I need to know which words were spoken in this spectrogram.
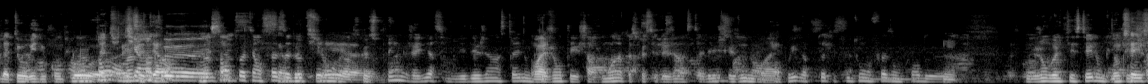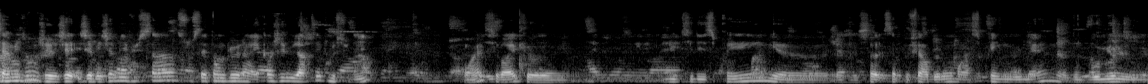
la théorie du complot, euh, tu en tiens même un peu, euh, toi, tu es en phase d'adoption, tiré, alors que euh, Spring, j'allais dire, s'il est déjà installé, donc Ouais. les gens téléchargent moins parce que c'est déjà installé chez eux dans l'entreprise. Alors toi, tu es plutôt en phase encore de. Mm. Les gens veulent tester, donc. Donc c'est amusant, j'avais jamais vu ça sous cet angle-là. Et quand j'ai lu l'article, je me suis dit, ouais, c'est vrai que utilise Spring, euh, ça, ça peut faire de l'ombre à Spring lui-même, donc vaut mieux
